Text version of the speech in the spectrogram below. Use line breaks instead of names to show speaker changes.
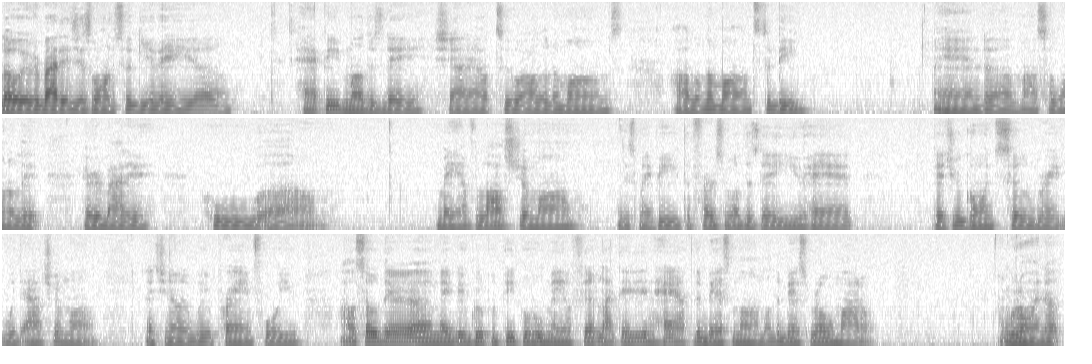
Hello, everybody. Just wanted to give a uh, happy Mother's Day shout out to all of the moms, all of the moms to be, and um, I also want to let everybody who um, may have lost your mom. This may be the first Mother's Day you had that you're going to celebrate without your mom. Let you know that we're praying for you. Also, there uh, may be a group of people who may have felt like they didn't have the best mom or the best role model growing up.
